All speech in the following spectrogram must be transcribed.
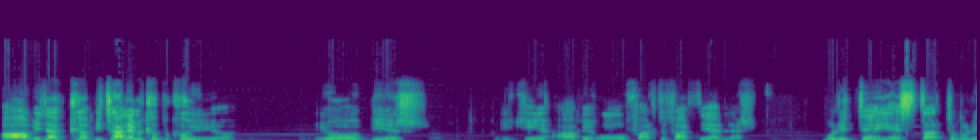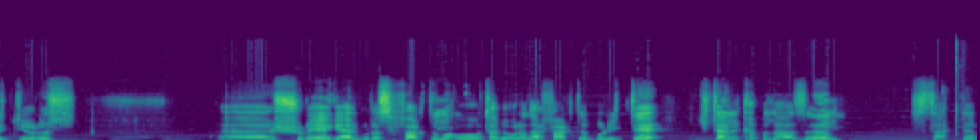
aa bir dakika. Bir tane mi kapı koyuyor? Yo. 1 2 Abi o farklı farklı yerler. Bullet'te yes start to bullet diyoruz. Ee, şuraya gel. Burası farklı mı? O tabi oralar farklı. Bullet'te iki tane kapı lazım. Start the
